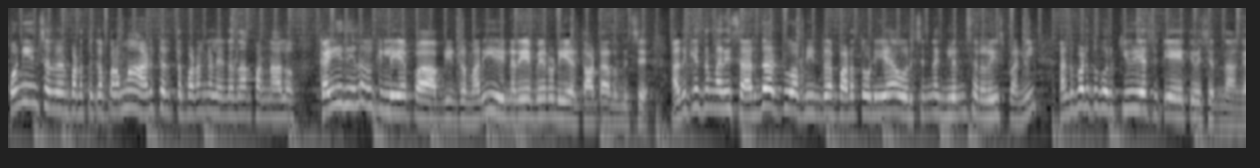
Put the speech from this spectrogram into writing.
பொன்னியின் செல்வன் படத்துக்கு அப்புறமா அடுத்தடுத்த படங்கள் என்ன தான் பண்ணாலும் கைது அளவுக்கு இல்லையேப்பா அப்படின்ற மாதிரி நிறைய பேருடைய தாட்டாக இருந்துச்சு. அதுக்கேற்ற மாதிரி சர்தார் டூ அப்படின்ற படத்துடைய ஒரு சின்ன கிளிம்ஸை ரிலீஸ் பண்ணி அந்த படத்துக்கு ஒரு கியூரியாசிட்டியை ஏற்றி வச்சுருந்தாங்க.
